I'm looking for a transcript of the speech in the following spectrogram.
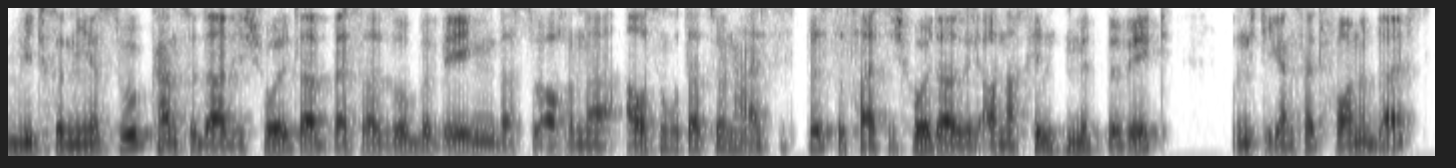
Wie trainierst du? Kannst du da die Schulter besser so bewegen, dass du auch in der Außenrotation heißt es bist? Das heißt, die Schulter sich auch nach hinten mit bewegt und nicht die ganze Zeit vorne bleibst.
